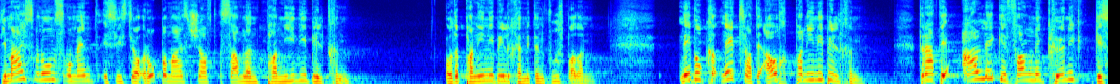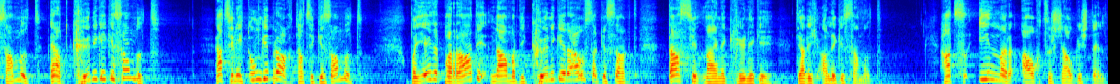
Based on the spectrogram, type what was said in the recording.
Die meisten von uns Moment, es ist ja Europameisterschaft, sammeln Panini-Bildchen. Oder Panini-Bildchen mit den Fußballern. Nebukadnezar hatte auch Panini-Bildchen. Der hatte alle gefangenen Könige gesammelt. Er hat Könige gesammelt. Er hat sie nicht umgebracht, hat sie gesammelt. Und bei jeder Parade nahm er die Könige raus, hat gesagt, das sind meine Könige, die habe ich alle gesammelt. Hat es immer auch zur Schau gestellt.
